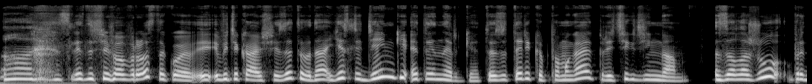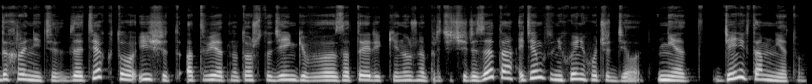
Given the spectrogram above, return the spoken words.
А, следующий вопрос такой, вытекающий из этого, да. Если деньги — это энергия, то эзотерика помогает прийти к деньгам. Заложу предохранитель для тех, кто ищет ответ на то, что деньги в эзотерике нужно прийти через это, и тем, кто нихуя не хочет делать. Нет, денег там нету.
